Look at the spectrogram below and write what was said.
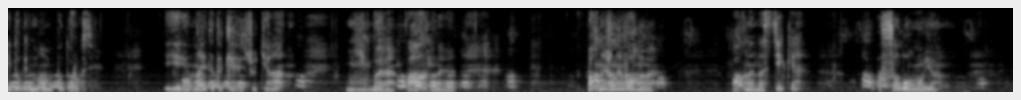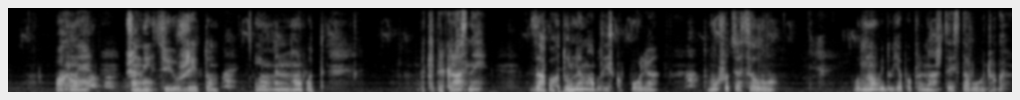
Йду від мами по дорозі. І знаєте, таке відчуття, ніби пахне, пахне жнивами. Пахне настільки соломою, пахне пшеницею, житом. Іменно от такий прекрасний запах. Тут нема близько поля, тому що це село. Знову йду я попри наш цей ставочок.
